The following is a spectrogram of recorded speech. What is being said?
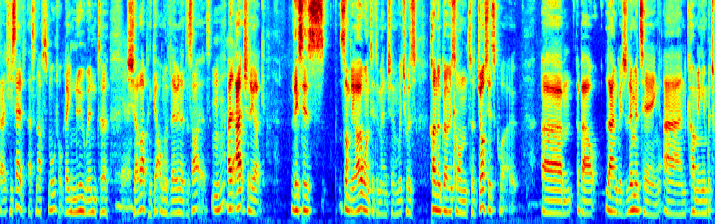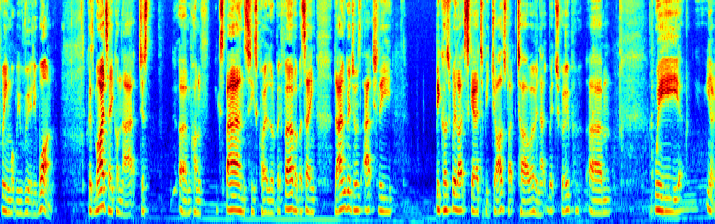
like she said, that's enough small talk. They knew when to Yeah. shut up and get on with their inner desires. Mm-hmm. And actually, like this is something I wanted to mention, which was kind of goes on to Joss's quote um, about language limiting and coming in between what we really want. Because my take on that just um, kind of expands his quote a little bit further, but saying language was actually because we're like scared to be judged, like Tara in that witch group. Um, we, you know,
